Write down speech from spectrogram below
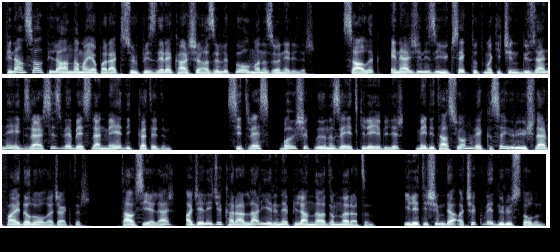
Finansal planlama yaparak sürprizlere karşı hazırlıklı olmanız önerilir. Sağlık, enerjinizi yüksek tutmak için düzenli egzersiz ve beslenmeye dikkat edin. Stres, bağışıklığınızı etkileyebilir, meditasyon ve kısa yürüyüşler faydalı olacaktır. Tavsiyeler, aceleci kararlar yerine planlı adımlar atın. İletişimde açık ve dürüst olun.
